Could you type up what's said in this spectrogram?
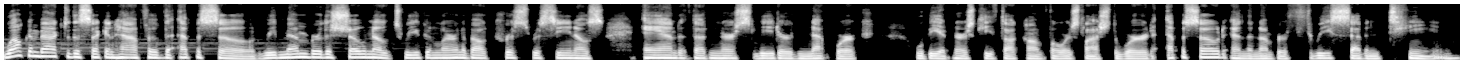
Welcome back to the second half of the episode. Remember the show notes where you can learn about Chris Recinos and the Nurse Leader Network We'll be at nursekeith.com forward slash the word episode and the number 317.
